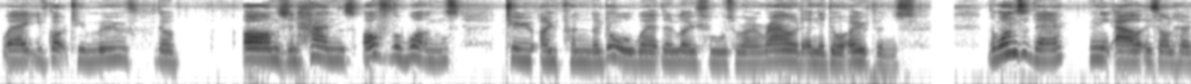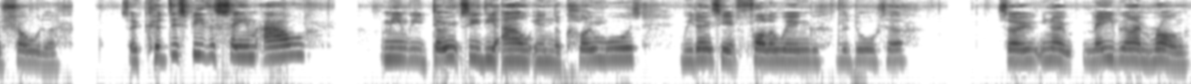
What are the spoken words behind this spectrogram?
where you've got to move the arms and hands of the ones to open the door where the Lothals run around and the door opens. The ones are there, and the owl is on her shoulder. So could this be the same owl? I mean, we don't see the owl in the Clone Wars. We don't see it following the daughter. So, you know, maybe I'm wrong,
